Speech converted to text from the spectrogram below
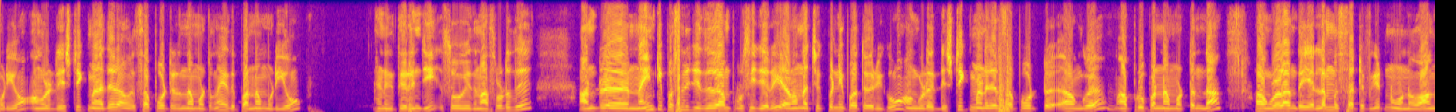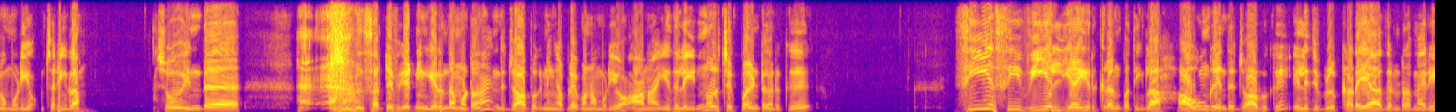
முடியும். அவங்களோட டிஸ்ட்ரிக்ட் மேனேஜர் அவங்க சப்போர்ட் இருந்தால் மட்டும்தான் இது பண்ண முடியும். எனக்கு தெரிஞ்சு. ஸோ இது நான் சொல்கிறது அண்ட் நைன்ட்டி பர்சன்டேஜ் இதுதான் ப்ரொசீஜர் ஏன்னா நான் செக் பண்ணி பார்த்த வரைக்கும் அவங்களோட டிஸ்ட்ரிக்ட் மேனேஜர் சப்போர்ட் அவங்க அப்ரூவ் பண்ணால் மட்டும்தான் அவங்களால அந்த எல்எம்எஸ் சர்டிஃபிகேட்னு ஒன்று வாங்க முடியும். சரிங்களா? ஸோ இந்த சர்டிஃபிகேட் நீங்கள் இருந்தால் மட்டும்தான் இந்த ஜாப்புக்கு நீங்கள் அப்ளை பண்ண முடியும். ஆனால் இதில் இன்னொரு செக் பாயிண்ட்டும் இருக்குது சிஎஸ்சி விஎல்ஏ இருக்கிறாங்க பார்த்தீங்களா அவங்க இந்த ஜாபுக்கு எலிஜிபிள் கிடையாதுன்ற மாதிரி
